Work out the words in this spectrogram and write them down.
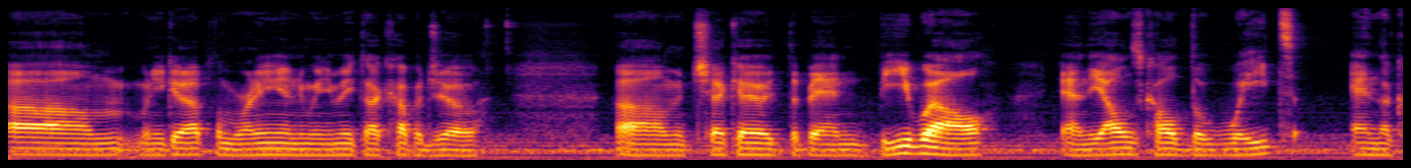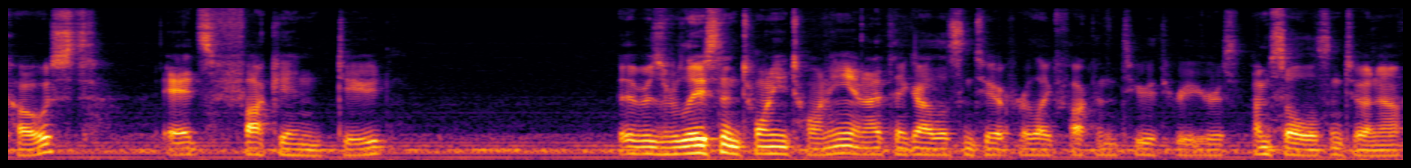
Um, when you get up in the morning and when you make that cup of Joe, um, check out the band Be Well, and the album's called The Weight and the Cost. It's fucking dude. It was released in 2020, and I think I listened to it for like fucking two or three years. I'm still listening to it now.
